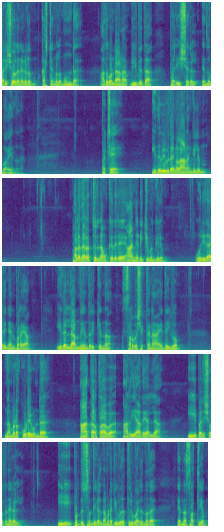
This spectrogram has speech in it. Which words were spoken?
പരിശോധനകളും കഷ്ടങ്ങളും ഉണ്ട്. അതുകൊണ്ടാണ് വിവിധ പരീക്ഷകൾ എന്ന് പറയുന്നത്. പക്ഷേ ഇത് വിവിധങ്ങളാണെങ്കിലും പലതരത്തിൽ നമുക്കെതിരെ ആഞ്ഞടിക്കുമെങ്കിലും ഒരു കാര്യം ഞാൻ പറയാം. ഇതെല്ലാം നിയന്ത്രിക്കുന്ന സർവശക്തനായ ദൈവം നമ്മുടെ കൂടെയുണ്ട്. ആ കർത്താവ് അറിയാതെയല്ല ഈ പരിശോധനകൾ ഈ പ്രതിസന്ധികൾ നമ്മുടെ ജീവിതത്തിൽ വരുന്നത് എന്ന സത്യം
